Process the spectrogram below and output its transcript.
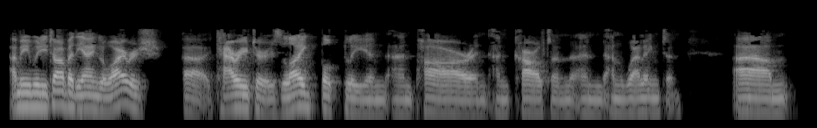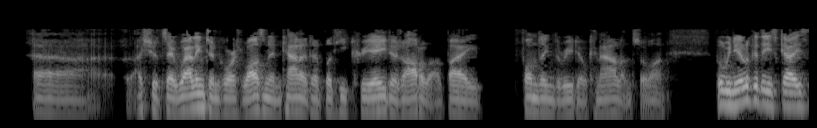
I mean, when you talk about the Anglo-Irish uh, characters like Bulkeley and, and Power and, and Carleton and, and Wellington. Um, uh, I should say Wellington, of course, wasn't in Canada, but he created Ottawa by funding the Rideau Canal and so on. But when you look at these guys,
